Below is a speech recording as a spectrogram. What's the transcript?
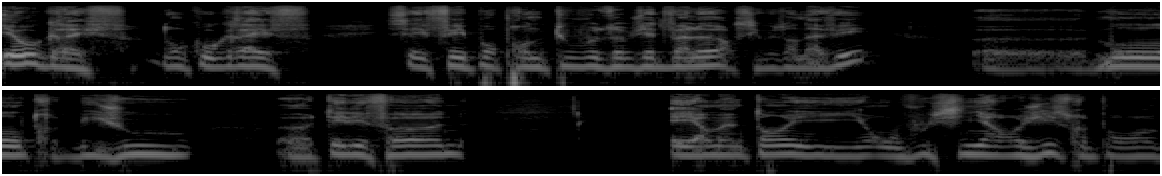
et au greffe. Donc au greffe, c'est fait pour prendre tous vos objets de valeur si vous en avez, euh, montres, bijoux, euh, téléphone, et en même temps, on vous signe un registre pour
